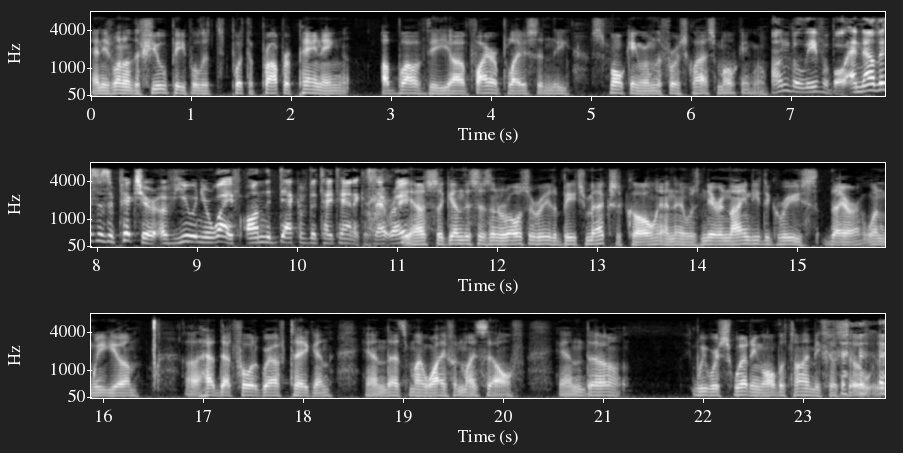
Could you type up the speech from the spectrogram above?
And he's one of the few people that put the proper painting above the uh, fireplace in the smoking room, the first class smoking room. Unbelievable. And now this is a picture of you and your wife on the deck of the Titanic, is that right? Yes, again, this is in Rosarito Beach, Mexico, and it was near 90 degrees there when we um, uh, had that photograph taken, and that's my wife and myself. And uh, we were sweating all the time because uh,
